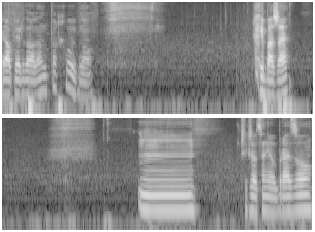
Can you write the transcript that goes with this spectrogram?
Ja pierdolę, no to chuj, no. Chyba, że. Mm, przekształcenie obrazu.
